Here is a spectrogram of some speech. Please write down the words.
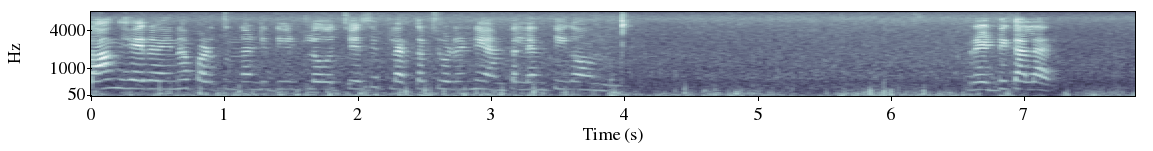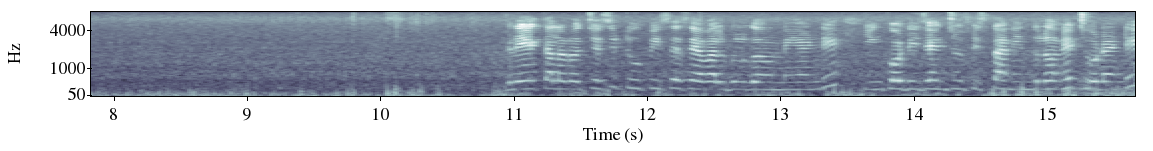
లాంగ్ హెయిర్ అయినా పడుతుందండి దీంట్లో వచ్చేసి ఫ్లెక్కర్ చూడండి ఎంత లెంతీగా ఉంది రెడ్ కలర్ గ్రే కలర్ వచ్చేసి టూ పీసెస్ అవైలబుల్గా ఉన్నాయండి ఇంకో డిజైన్ చూపిస్తాను ఇందులోనే చూడండి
